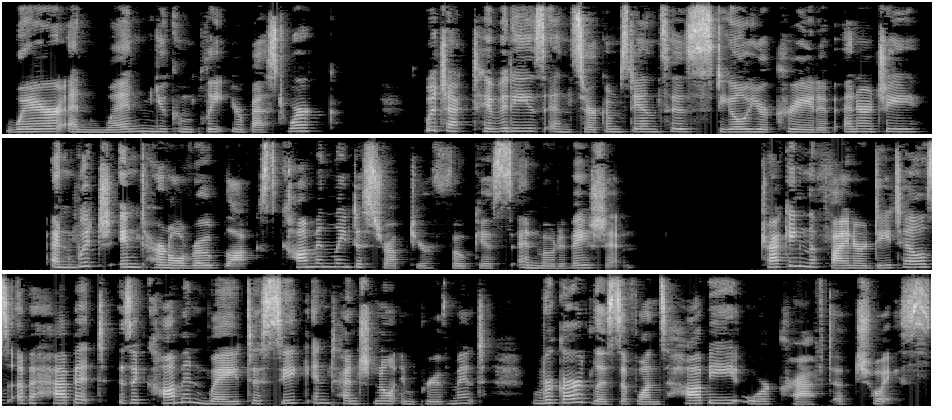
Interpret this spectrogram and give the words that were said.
where and when you complete your best work, which activities and circumstances steal your creative energy, and which internal roadblocks commonly disrupt your focus and motivation. Tracking the finer details of a habit is a common way to seek intentional improvement, regardless of one's hobby or craft of choice.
